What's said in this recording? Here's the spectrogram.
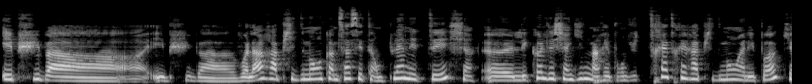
Et puis bah et puis bah voilà rapidement comme ça c'était en plein été. Euh, L'école des chiens guides m'a répondu très très rapidement à l'époque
